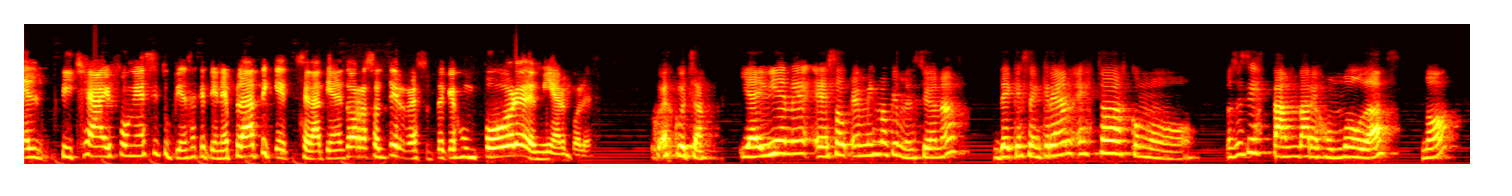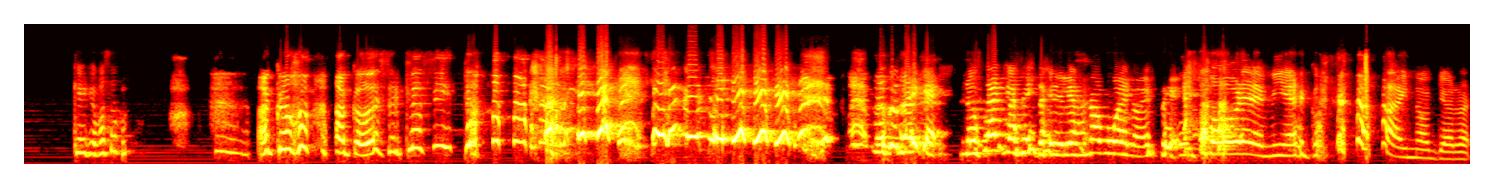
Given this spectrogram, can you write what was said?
el pinche iPhone ese y tú piensas que tiene plata y que se la tiene todo resuelto y resulta que es un pobre de miércoles. Escucha, y ahí viene eso mismo que mencionas, de que se crean estas como, no sé si estándares o modas ¿no? ¿Qué? ¿Qué? Acabo, acabo de ser clasista. Nosotros que no sean clasistas y le no, bueno, este. Un pobre de miércoles. Ay, no, qué horror.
